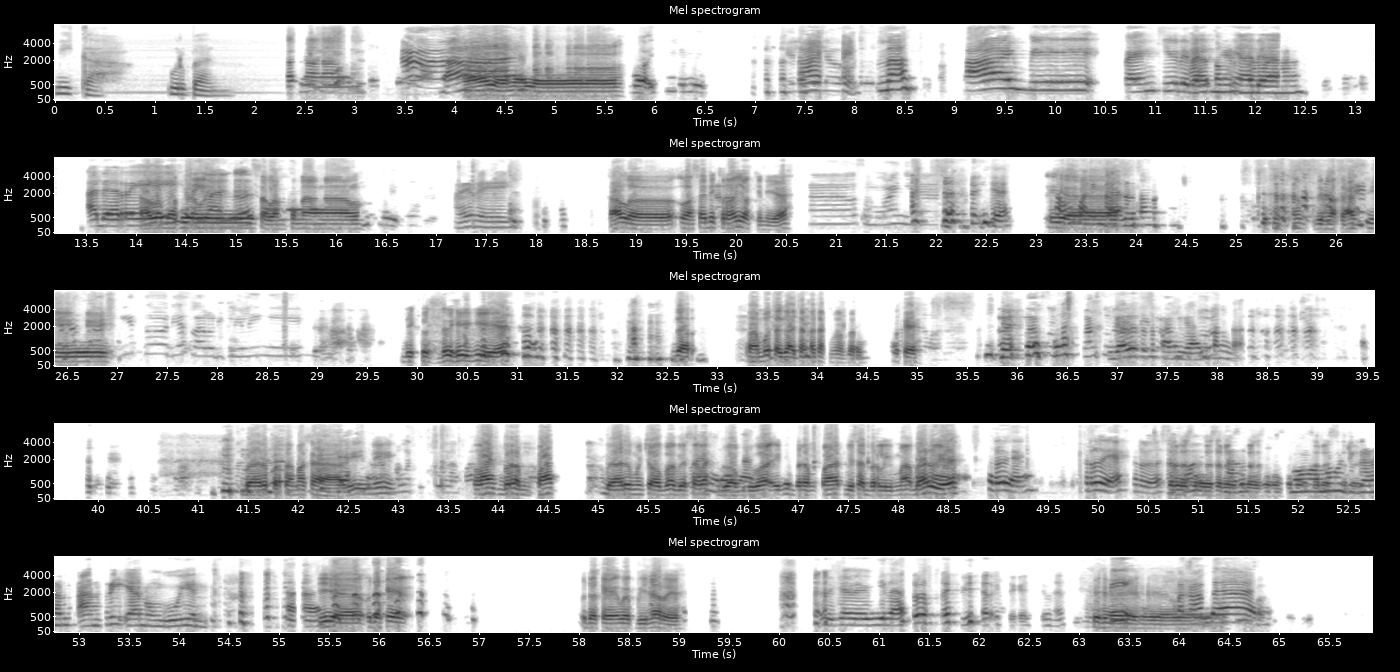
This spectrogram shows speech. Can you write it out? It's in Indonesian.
Mika Urban. Halo, halo. Hai. Nah, hai Bi. Thank you udah datang nih ada ada Ray. Halo Mbak Firly, salam kenal. Hai Ray. Halo, wah saya dikeroyok ini ya. Halo semuanya. Iya, Kamu paling Iya, ganteng. terima kasih. gitu, dia selalu dikelilingi. Dikelilingi ya. Bentar, rambut agak acak-acak bentar. Oke, Langsung, langsung Enggak lu tetap paling ganteng enggak? baru pertama kali ini live berempat. Baru mencoba, biasa live dua berdua, ini berempat, bisa berlima. Baru ya? Seru ya? Seru ya? Seru. Seru, seru. seru, seru, seru, seru, seru, seru, Ngomong-ngomong seru. juga harus antri ya nungguin. Iya, udah kayak udah kayak webinar ya. Kayak webinar. Webinar gitu kan cuman. Hehehe. Apa kabar?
